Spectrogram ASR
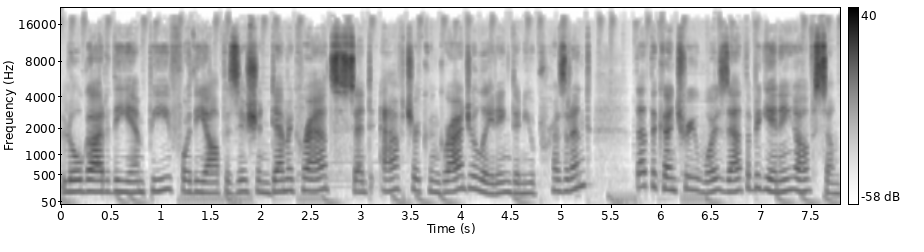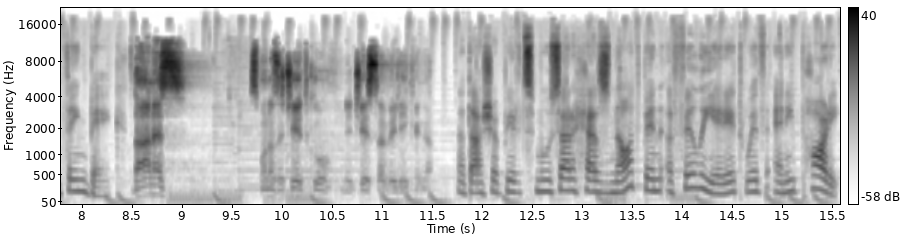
Logar, the MP for the opposition Democrats, said after congratulating the new president that the country was at the beginning of something big. Danes smo na začetku nečesa velikega. Natasha Pirc Musar has not been affiliated with any party,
